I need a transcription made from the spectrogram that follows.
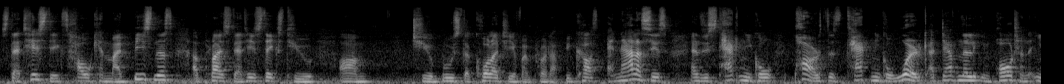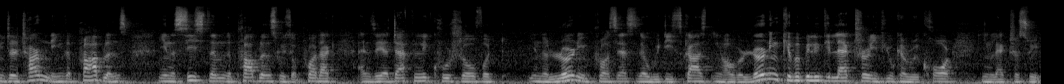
statistics how can my business apply statistics to um, to boost the quality of my product because analysis and this technical parts, this technical work are definitely important in determining the problems in the system, the problems with your product, and they are definitely crucial for in the learning process that we discussed in our learning capability lecture if you can recall in lecture 3.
